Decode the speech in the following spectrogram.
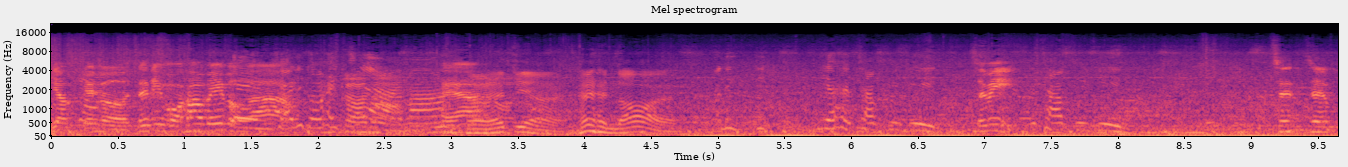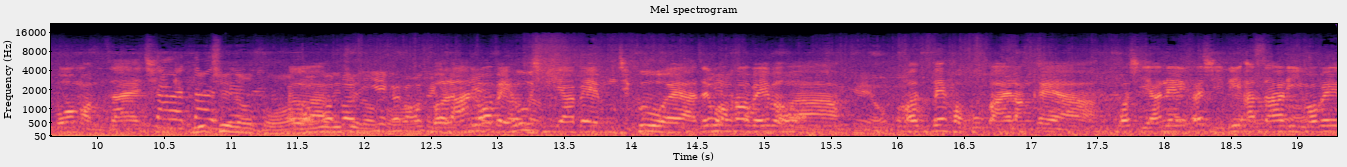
要这个，这你外口买无啊？你讲迄假吗？系啊，迄假，迄很老诶。啊，你你你还差几斤？什么？差几斤？这这我嘛唔知，老婆，我你去老婆。无啦，我啊，袂唔一句话啊，这外口买无啊。我要服务白人客啊，我是安尼，我是你阿莎丽，我点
